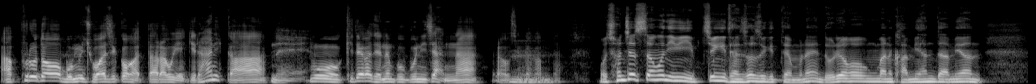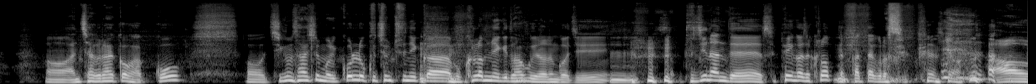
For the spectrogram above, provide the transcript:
앞으로 더 몸이 좋아질 것 같다라고 얘기를 하니까 네. 뭐 기대가 되는 부분이지 않나라고 생각합니다. 뭐 천재성은 이미 입증이 된 선수이기 때문에 노력만 가미한다면 어, 안착을 할 것 같고 어, 지금 사실 뭐 골로 구춤 추니까 뭐 클럽 얘기도 하고 이러는 거지. 음. 부진한데 스페인 가서 클럽 갔다 그랬으면 아우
